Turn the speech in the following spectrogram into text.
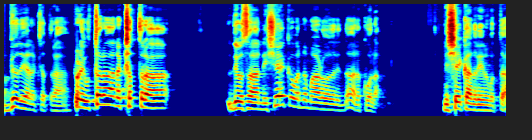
ಅಭ್ಯುದಯ ನಕ್ಷತ್ರ. ನೋಡಿ, ಉತ್ತರ ನಕ್ಷತ್ರ ದಿವಸ ನಿಷೇಕವನ್ನು ಮಾಡುವುದರಿಂದ ಅನುಕೂಲ. ನಿಷೇಕ ಅಂದರೆ ಏನು ಗೊತ್ತಾ?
